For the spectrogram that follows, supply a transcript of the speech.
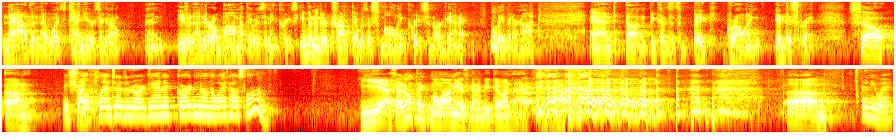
now than there was 10 years ago. And even under Obama, there was an increase. Even under Trump, there was a small increase in organic, believe it or not. And um, because it's a big growing industry. So, um, Michelle I- planted an organic garden on the White House lawn. yes, I don't think Melania is going to be doing that. somehow. Anyway,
